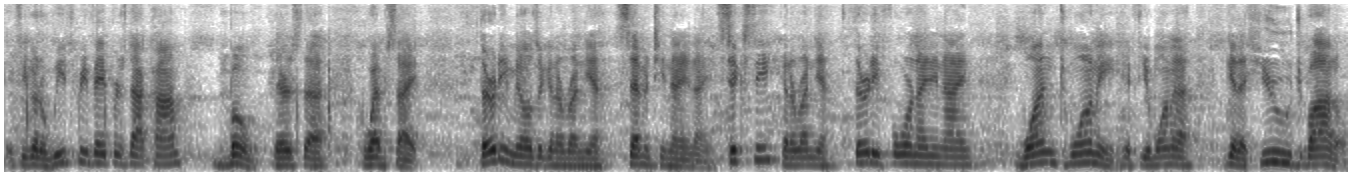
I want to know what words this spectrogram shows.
if you go to we3vapors.com, boom, there's the website. 30 mils are going to run you $17.99. 60 going to run you $34.99. 120 if you want to get a huge bottle.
